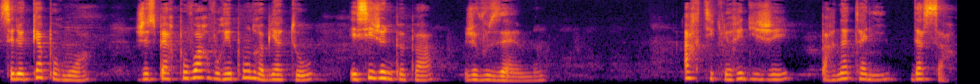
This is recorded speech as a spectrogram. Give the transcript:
C'est le cas pour moi. J'espère pouvoir vous répondre bientôt. Et si je ne peux pas, je vous aime. Article rédigé par Nathalie Dassa.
